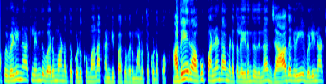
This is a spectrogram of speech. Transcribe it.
அப்ப வெளிநாட்டுல இருந்து வருமானத்தை கொடுக்குமானா கண்டிப்பாக வருமானத்தை கொடுக்கும். அதே ராகு பன்னெண்டாம் இடத்துல இருந்ததுன்னா ஜாதகரையே வெளிநாட்டுல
